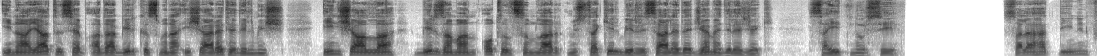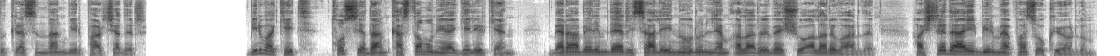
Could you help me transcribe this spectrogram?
İnayat-ı Seb'ada bir kısmına işaret edilmiş. İnşallah bir zaman o tılsımlar müstakil bir risalede cem edilecek. Said Nursi Salahaddin'in fıkrasından bir parçadır. Bir vakit Tosya'dan Kastamonu'ya gelirken beraberimde Risale-i Nur'un lemaları ve şuaları vardı. Haşre dair bir mepas okuyordum.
